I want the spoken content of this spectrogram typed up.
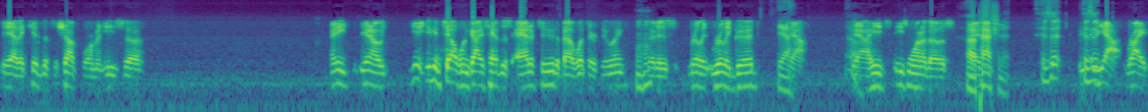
yeah, the kid that's the shop foreman. He's uh, and he, you know, you, you can tell when guys have this attitude about what they're doing Mhm. that is really really good. Yeah. Yeah. Yeah, he's he's one of those Uh, And- passionate. Is it? Is it? yeah, right.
